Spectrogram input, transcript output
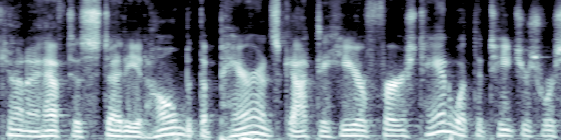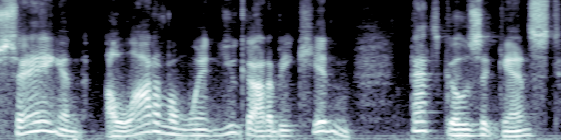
kind of have to study at home, but the parents got to hear firsthand what the teachers were saying, and a lot of them went, "You got to be kidding!" That goes against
